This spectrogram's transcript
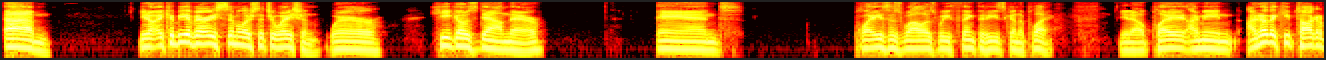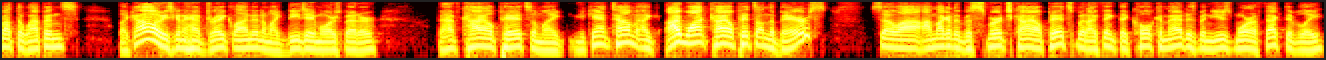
Um, you know, it could be a very similar situation where he goes down there and plays as well as we think that he's going to play. You know, play. I mean, I know they keep talking about the weapons, like, oh, he's going to have Drake London. I'm like, DJ Moore's better. They have Kyle Pitts. I'm like, you can't tell me. Like, I want Kyle Pitts on the Bears. So uh, I'm not going to besmirch Kyle Pitts, but I think that Cole Kmet has been used more effectively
